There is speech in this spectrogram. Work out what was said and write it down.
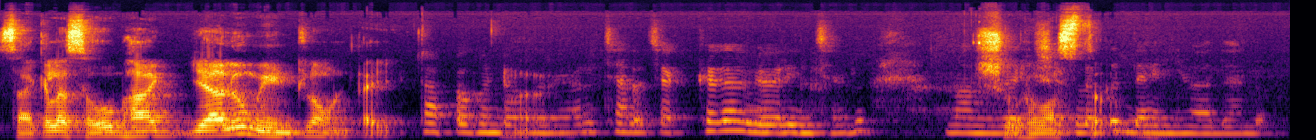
సకల సౌభాగ్యాలు మీ ఇంట్లో ఉంటాయి. తప్పకుండా చాలా చక్కగా వివరించారు. ధన్యవాదాలు.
